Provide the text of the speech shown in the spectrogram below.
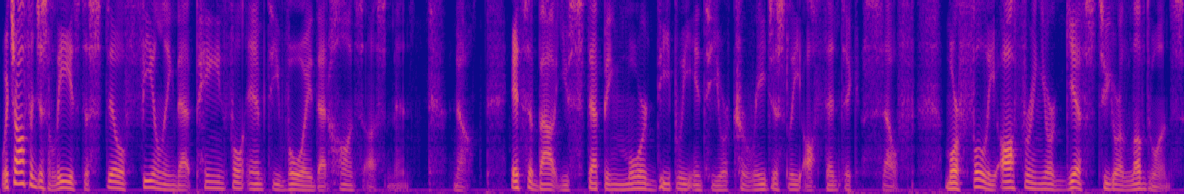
which often just leads to still feeling that painful, empty void that haunts us men. No, it's about you stepping more deeply into your courageously authentic self, more fully offering your gifts to your loved ones,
